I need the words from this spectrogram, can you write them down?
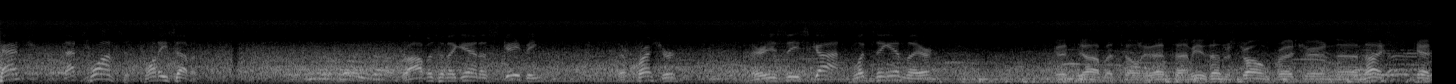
Catch, that's Swanson, 27. Robinson again escaping the pressure. There you see Scott blitzing in there. Good job by Tony that time. He was under strong pressure, and uh, nice catch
